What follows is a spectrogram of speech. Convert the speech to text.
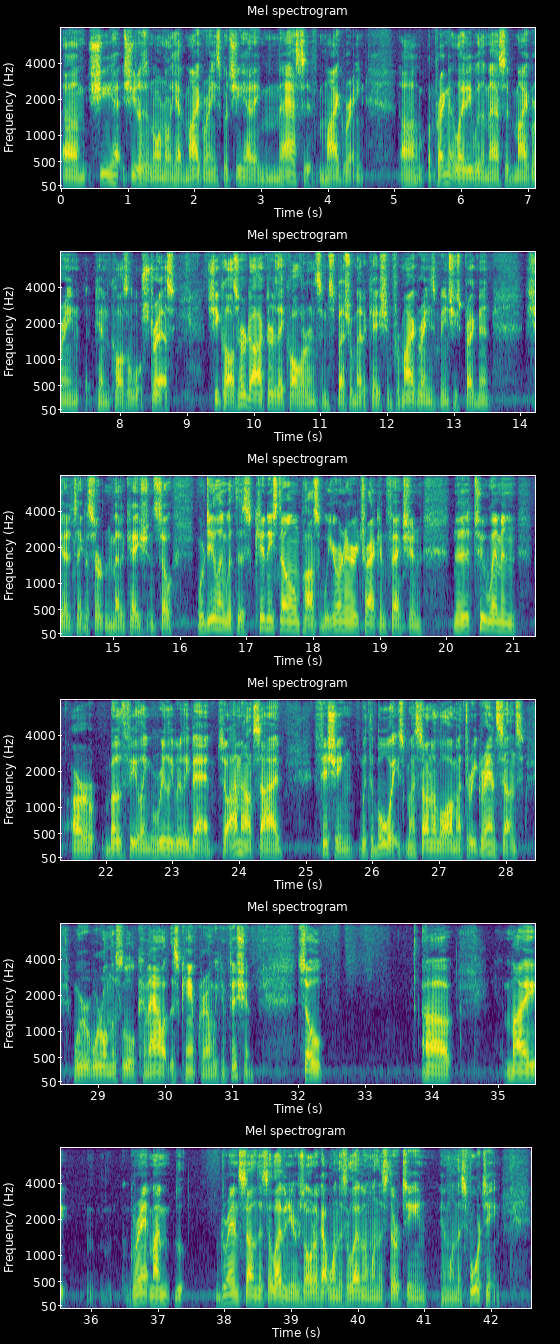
um, she ha- she doesn't normally have migraines, but she had a massive migraine. Uh, a pregnant lady with a massive migraine can cause a little stress. She calls her doctor. They call her in some special medication for migraines, being she's pregnant. She had to take a certain medication. So we're dealing with this kidney stone, possible urinary tract infection. The two women are both feeling really, really bad. So I'm outside fishing with the boys, my son in law, my three grandsons. We're, we're on this little canal at this campground we can fish in. So uh, my grand my grandson that's 11 years old. I've got one that's 11, one that's 13, and one that's 14.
